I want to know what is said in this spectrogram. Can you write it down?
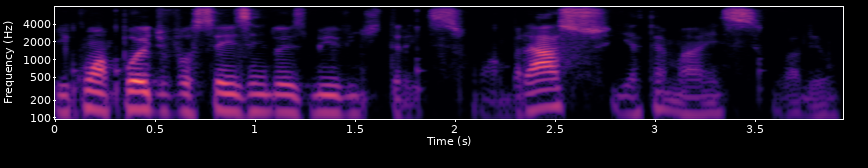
e com o apoio de vocês em 2023. Um abraço e até mais. Valeu.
